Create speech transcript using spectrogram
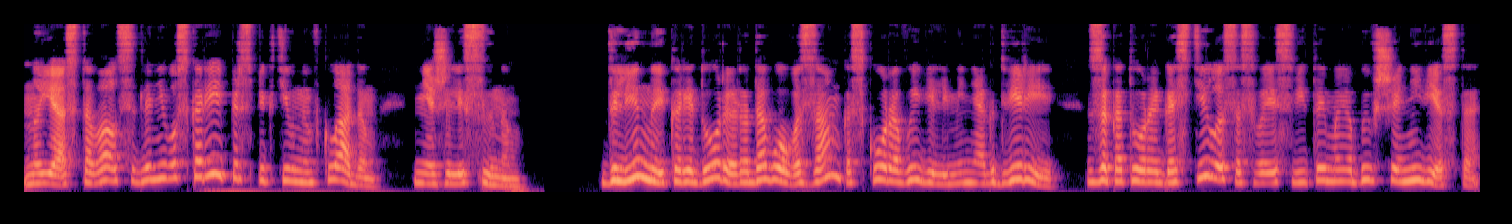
но я оставался для него скорее перспективным вкладом, нежели сыном. Длинные коридоры родового замка скоро вывели меня к двери, за которой гостила со своей свитой моя бывшая невеста.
